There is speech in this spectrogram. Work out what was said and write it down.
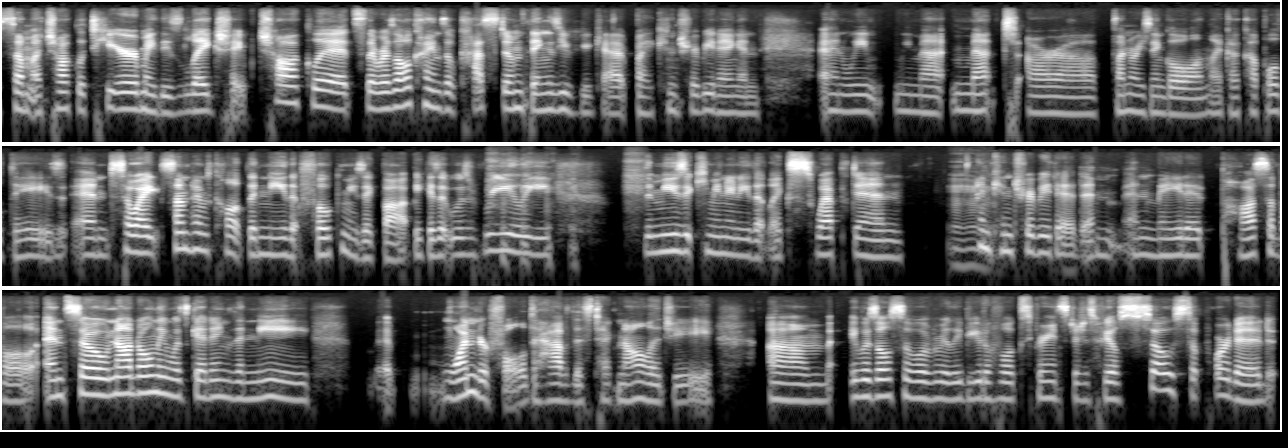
some a chocolatier made these leg shaped chocolates. There was all kinds of custom things you could get by contributing and and we we met met our uh, fundraising goal in like a couple days. And so i sometimes call it the knee that folk music bought because it was really the music community that like swept in mm-hmm. and contributed and and made it possible. And so not only was getting the knee uh, wonderful to have this technology um, it was also a really beautiful experience to just feel so supported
